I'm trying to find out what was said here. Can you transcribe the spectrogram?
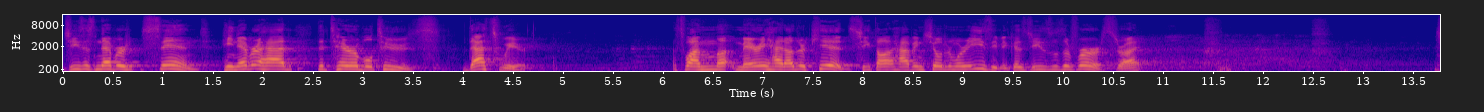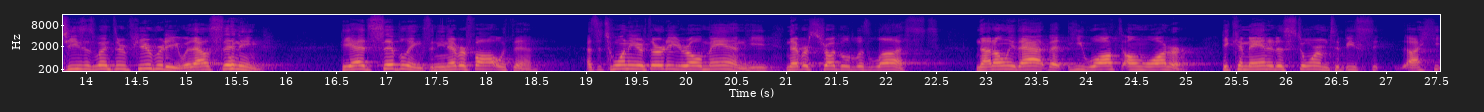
Jesus never sinned. He never had the terrible twos. That's weird. That's why Mary had other kids. She thought having children were easy because Jesus was her first, right? Jesus went through puberty without sinning. He had siblings and he never fought with them. As a 20 or 30 year old man, he never struggled with lust. Not only that, but he walked on water. He commanded a storm to be, uh, he,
